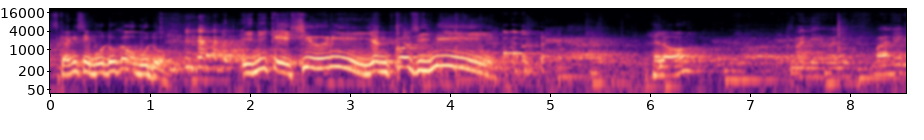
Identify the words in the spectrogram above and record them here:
Sekarang ni saya bodoh ke awak bodoh? Ini cashier ni, yang call sini. Hello. Balik, balik. Balik.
